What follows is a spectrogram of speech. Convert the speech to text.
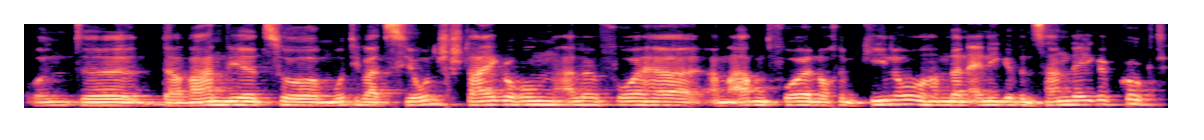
Und äh, da waren wir zur Motivationssteigerung alle vorher, am Abend vorher noch im Kino, haben dann Any Given Sunday geguckt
